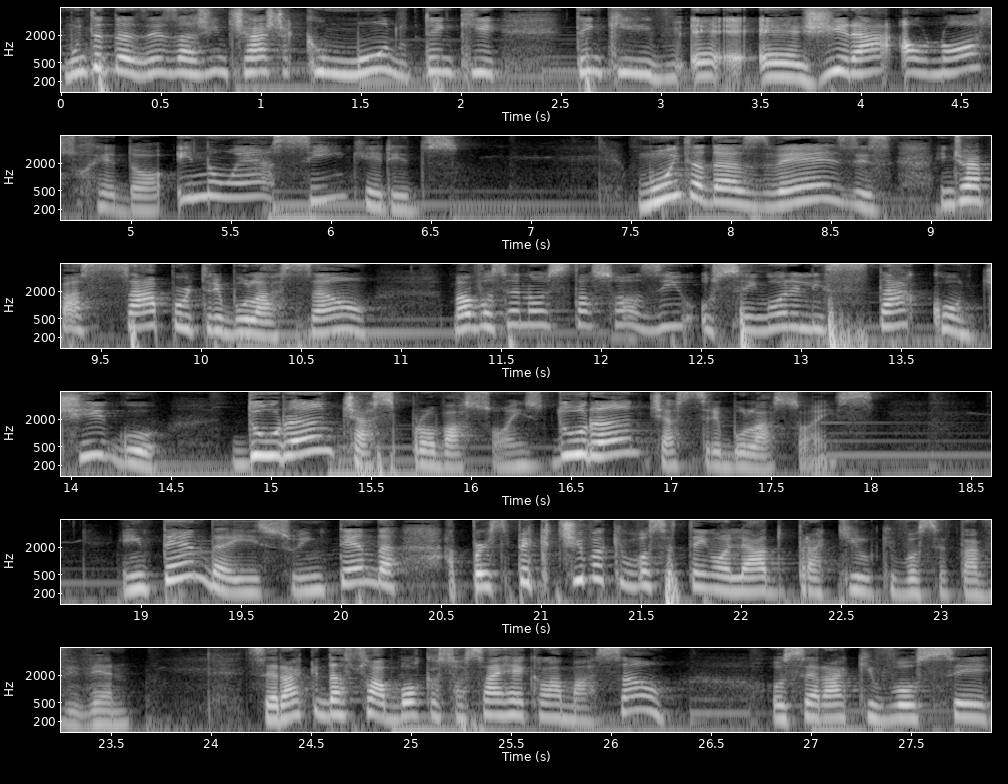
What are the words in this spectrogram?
Muitas das vezes a gente acha que o mundo tem que, tem que é, é, é, girar ao nosso redor. E não é assim, queridos. Muitas das vezes a gente vai passar por tribulação, mas você não está sozinho. O Senhor ele está contigo durante as provações, durante as tribulações. Entenda isso, entenda a perspectiva que você tem olhado para aquilo que você está vivendo. Será que da sua boca só sai reclamação? Ou será que você,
